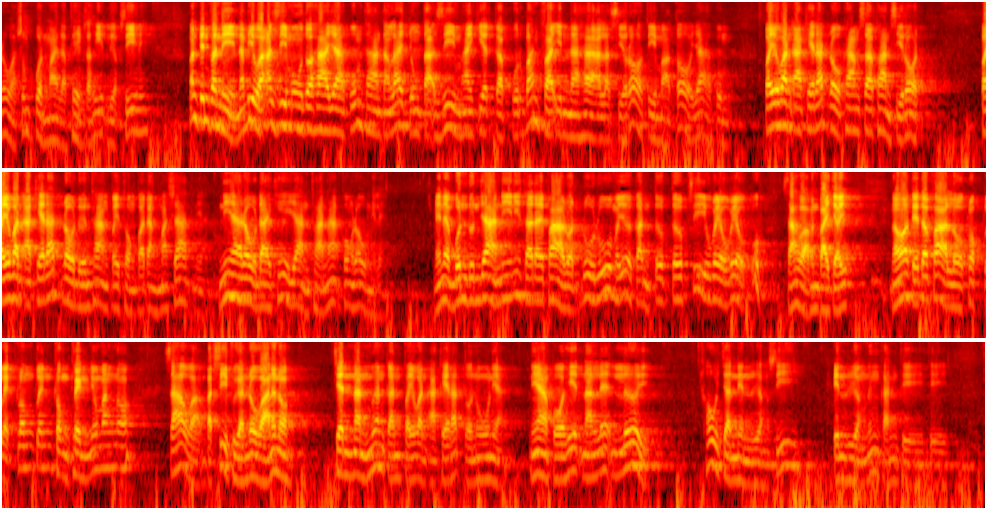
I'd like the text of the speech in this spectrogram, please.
เราว่าสมควรไหมล่ะเพลงสะฮีดเหลือกซีนี่มันเป็นพันนี่นบีว่าอัซีมูตัวฮายากุมทานต่างหลายจงตะซีมให้เกียรติกับกุรบันฟาอินนาฮาอัลซิรอตีมาโตยากุม ไปวันอาเครัตเราข้ามสะพานสีโรดไปวันอาเครัตเราเดินทางไปทองประดังมาชาติเนี่ยเนี่ยเราได้แค่ย่านพานะของเรานี่แหละแม้เนี่ยบนดุนยานี้นี่ถ้าได้ผ้ารถรู้รู้มาเยอะกันเติบเติบซี่เวลเวลอู้สาว่ามันใบใจ เนาะเตต้าผ้าโลกรกเกล็กกลงเกล้งกรงเกล่งอยู่มั้งเนาะสาว่าบัดซี่เผื่อนเราว่านั่นเนาะเช่นนั้นเหมือนกันไปวันอาเครัตตัวนูเนี่ยเนี่ยพอเหตุนั้นและเลยเขาจะเน้นเรื่องซีเป็นเรื่องหนึงกันที่ที่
